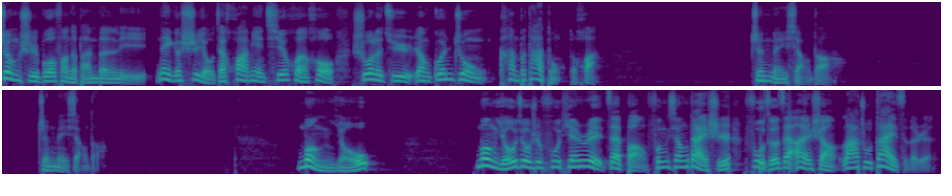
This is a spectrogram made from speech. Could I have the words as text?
正式播放的版本里，那个室友在画面切换后说了句让观众看不大懂的话。真没想到，真没想到。梦游，梦游就是傅天瑞在绑封箱带时负责在岸上拉住袋子的人。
